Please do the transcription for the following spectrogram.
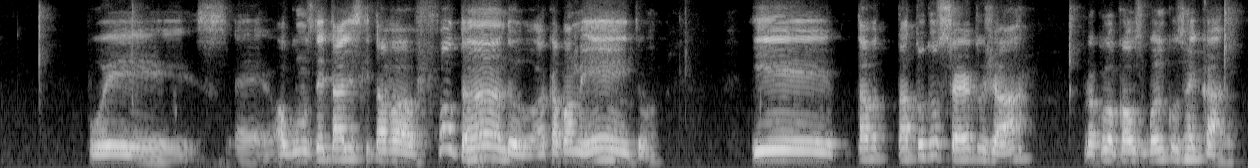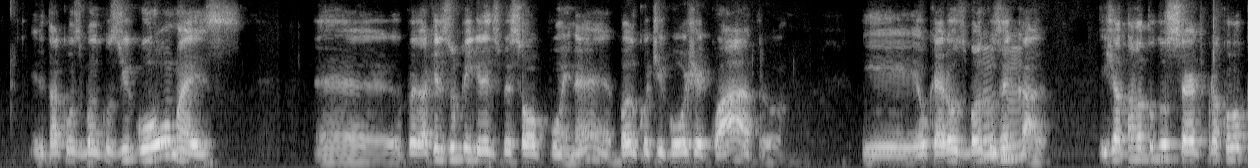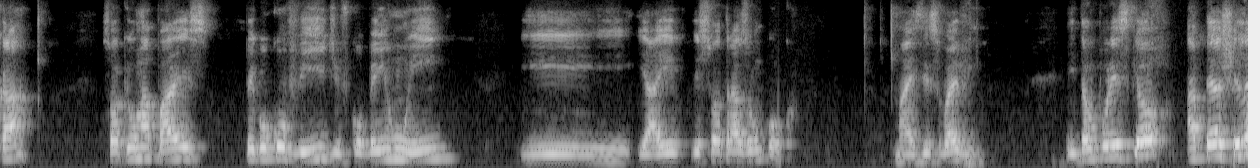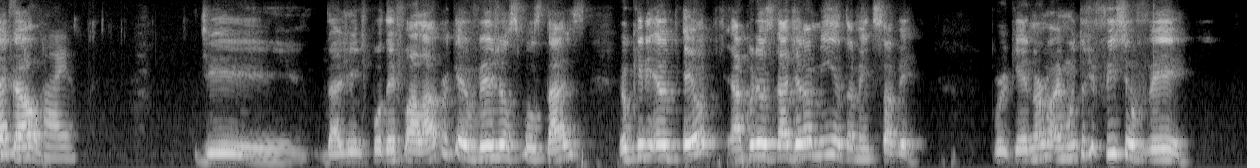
pus é, alguns detalhes que tava faltando, acabamento. E tava, tá tudo certo já para colocar os bancos recaro. Ele tá com os bancos de gol, mas é, aqueles upgrades o pessoal põe, né? Banco de gol G4. E eu quero os bancos uhum. recaro. E já tava tudo certo para colocar. Só que o rapaz pegou Covid, ficou bem ruim. E, e aí isso atrasou um pouco. Mas isso vai vir. Então, por isso que eu até achei legal de da gente poder falar, porque eu vejo as postagens. Eu queria, eu, eu, a curiosidade era minha também de saber, porque normal, é muito difícil ver.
